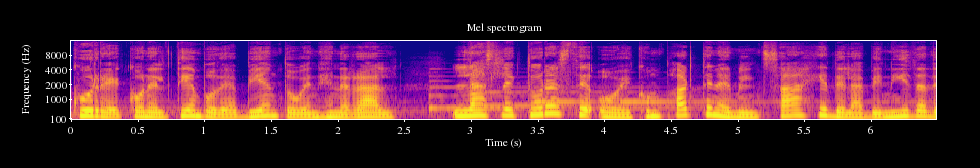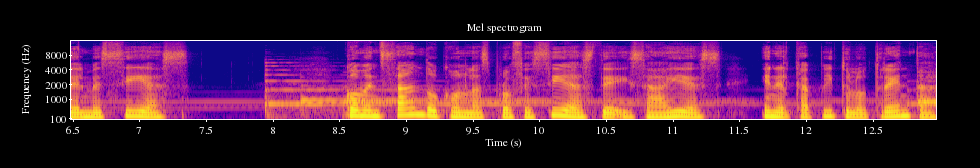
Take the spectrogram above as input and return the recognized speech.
Ocurre con el tiempo de Adviento en general, las lecturas de hoy comparten el mensaje de la venida del Mesías. Comenzando con las profecías de Isaías en el capítulo 30,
